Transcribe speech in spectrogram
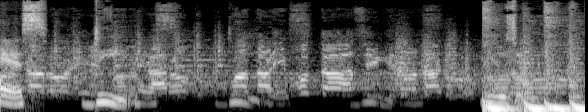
S D music.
